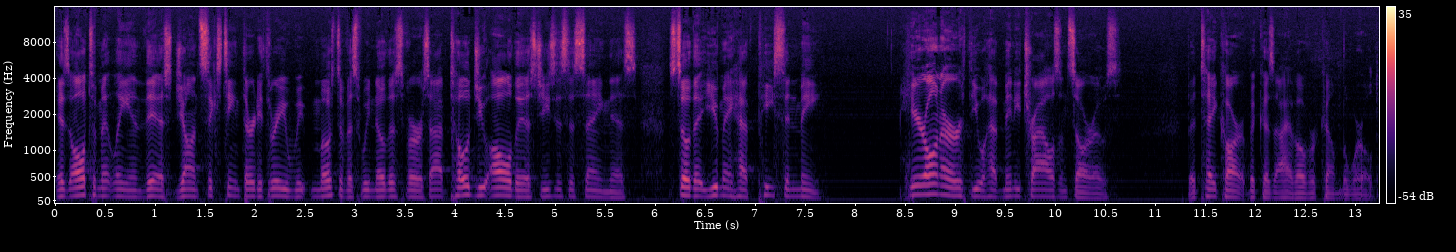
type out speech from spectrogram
is ultimately in this John 16 33 we, most of us we know this verse I've told you all this Jesus is saying this so that you may have peace in me. Here on earth you will have many trials and sorrows, but take heart because I have overcome the world.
